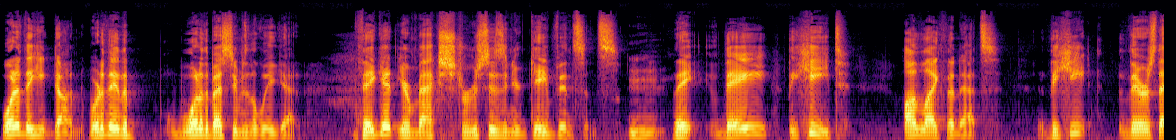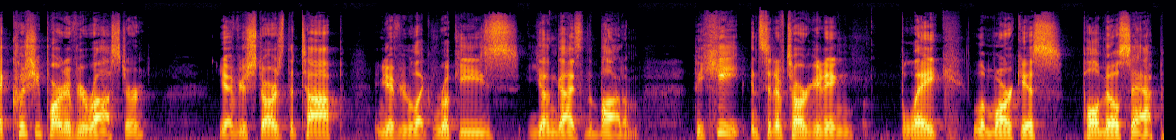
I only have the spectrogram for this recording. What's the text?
What have the Heat done? What are they the one of the best teams in the league at? They get your Max Struses and your Gabe Vincents. They they the Heat, unlike the Nets, the Heat. There's that cushy part of your roster. You have your stars at the top, and you have your like rookies, young guys at the bottom. The Heat, instead of targeting Blake, LaMarcus, Paul Millsap,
